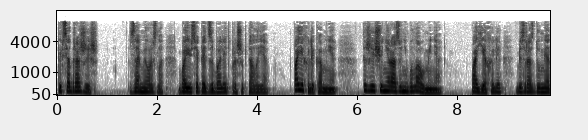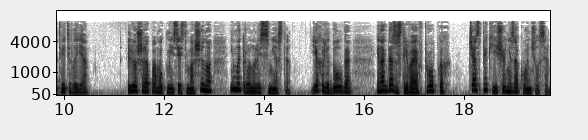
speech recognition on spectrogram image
Ты вся дрожишь». «Замерзла. Боюсь опять заболеть», — прошептала я. «Поехали ко мне. Ты же еще ни разу не была у меня». «Поехали», — без раздумий ответила я. Леша помог мне сесть в машину, и мы тронулись с места. Ехали долго, иногда застревая в пробках. Час пик еще не закончился.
